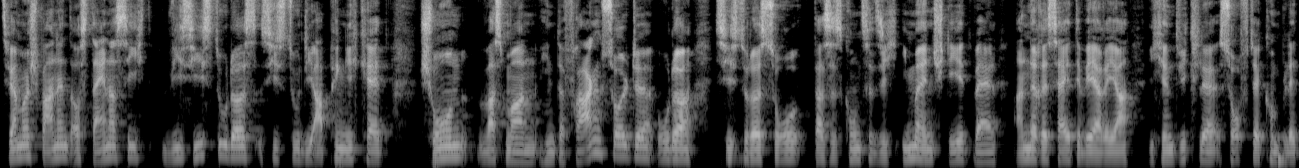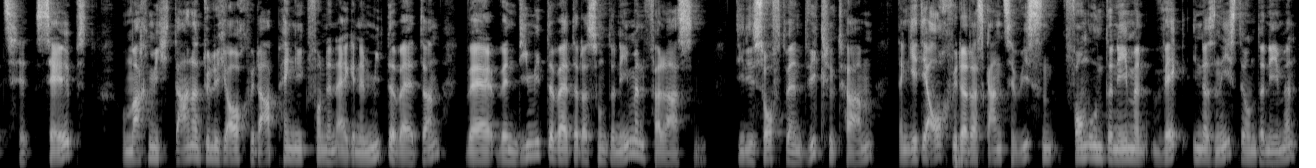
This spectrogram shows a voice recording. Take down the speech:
Es wäre mal spannend aus deiner Sicht, wie siehst du das? Siehst du die Abhängigkeit schon, was man hinterfragen sollte oder siehst du das so, dass es grundsätzlich immer entsteht, weil andere Seite wäre ja, ich entwickle Software komplett selbst und mache mich da natürlich auch wieder abhängig von den eigenen Mitarbeitern, weil wenn die Mitarbeiter das Unternehmen verlassen, die die Software entwickelt haben, dann geht ja auch wieder das ganze Wissen vom Unternehmen weg in das nächste Unternehmen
